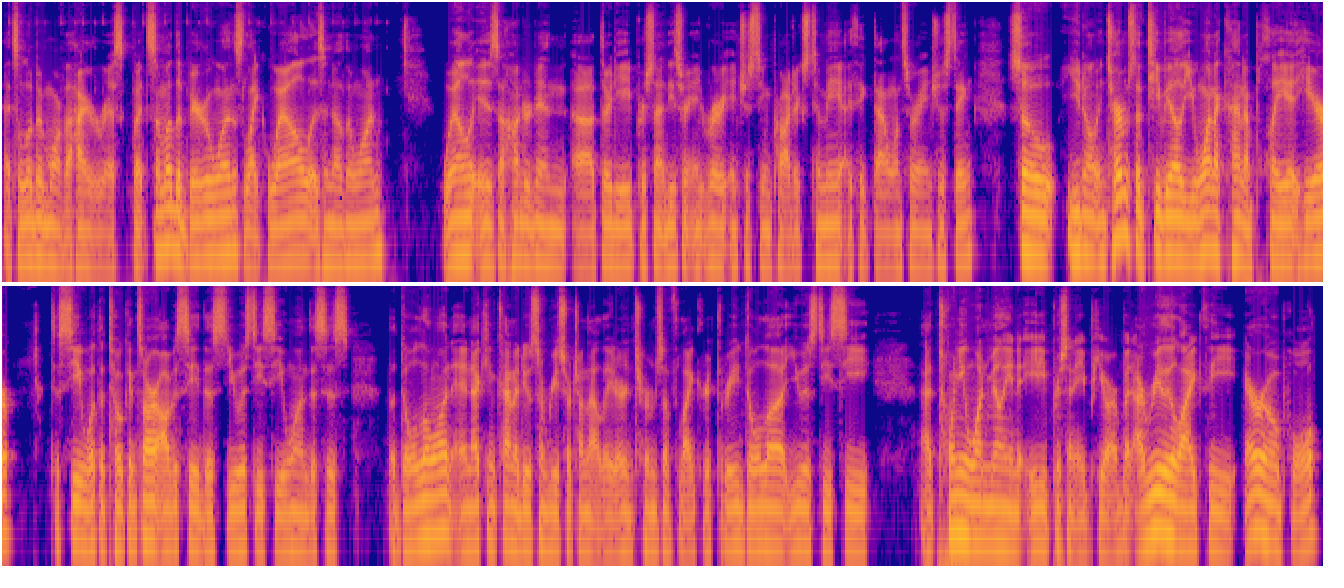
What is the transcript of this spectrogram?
that's a little bit more of a higher risk. But some of the bigger ones, like Well is another one. Well is 138%. These are very interesting projects to me. I think that one's very interesting. So, you know, in terms of TVL, you want to kind of play it here to see what the tokens are. Obviously, this USDC one, this is the DOLA one, and I can kind of do some research on that later in terms of like your three DOLA USDC at 21 million to 80% APR. But I really like the AERO pool.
